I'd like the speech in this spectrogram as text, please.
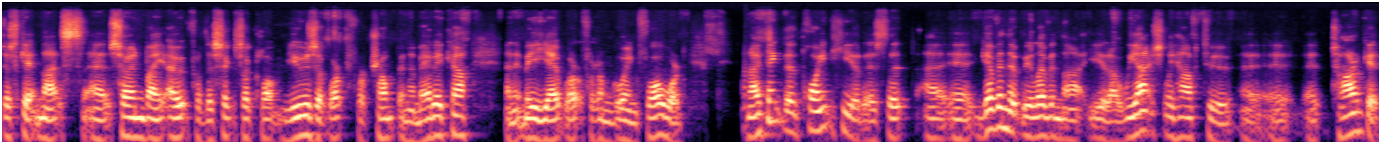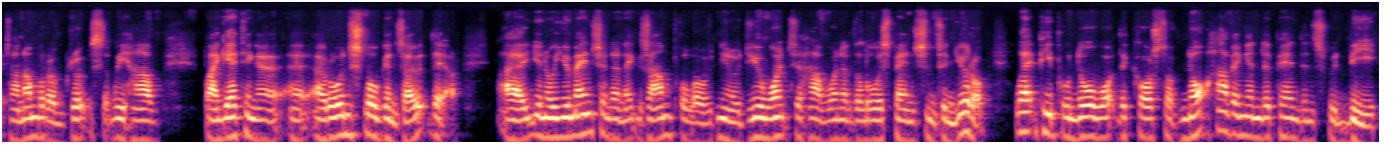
just getting that uh, soundbite out for the six o'clock news. It worked for Trump in America, and it may yet work for him going forward. And I think the point here is that uh, uh, given that we live in that era, we actually have to uh, uh, target a number of groups that we have by getting a, a, our own slogans out there. Uh, you know, you mentioned an example of, you know, do you want to have one of the lowest pensions in Europe? Let people know what the cost of not having independence would be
